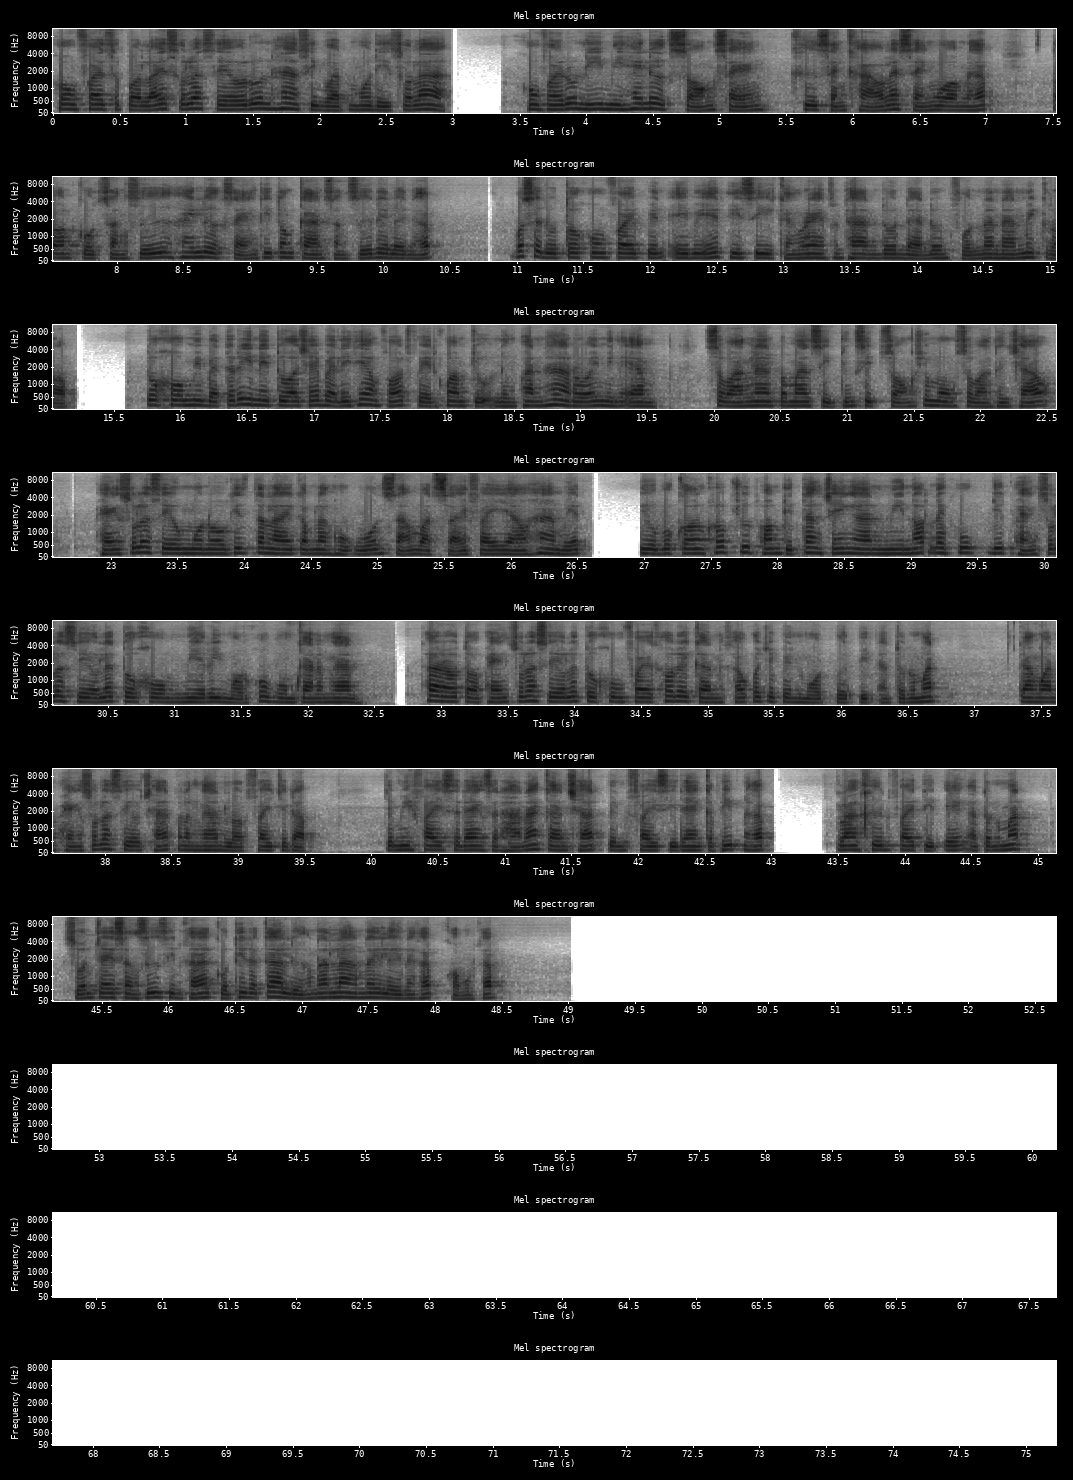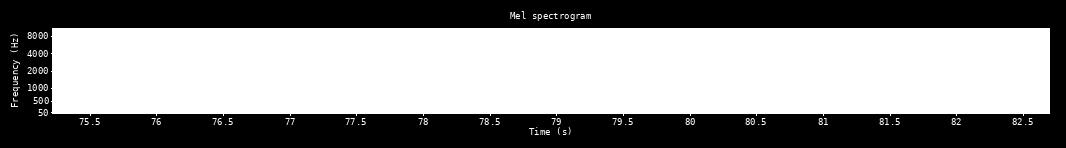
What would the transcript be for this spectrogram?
โคมไฟสปอตไลท์โซลาร์เซลล์รุ่น 50 วัตต์โมดิโซล่าโคมไฟรุ่นนี้มีให้เลือก 2 แสง คือแสงขาวและแสงวอร์มนะครับ ตอนกดสั่งซื้อให้เลือกแสงที่ต้องการสั่งซื้อได้เลยนะครับ วัสดุตัวโคมไฟเป็น ABS PC แข็งแรงทนทานโดนแดดโดนฝนนานๆไม่กรอบ ตัวโคมมีแบตเตอรี่ในตัวใช้แบตลิเธียมฟอสเฟตความจุ 1,500 มิลลิแอมป์สว่างนานประมาณ 10-12 ชั่วโมงสว่างถึงเช้า แผงโซลาร์เซลล์โมโนคริสตัลไลน์กำลัง 6 โวลต์ 3 วัตต์ สายไฟยาว 5 เมตร อุปกรณ์ครบชุดพร้อมติดตั้งใช้งานมีน็อตและพุกยึดแผงโซลาเซลล์และตัวโคมมีรีโมทควบคุมการทำงาน ถ้าเราต่อแผงโซลาเซลล์และตัวโคมไฟเข้าด้วยกันเขาก็จะเป็นโหมดเปิดปิดอัตโนมัติกลางวันแผงโซลาเซลล์ชาร์จพลังงานหลอดไฟจะดับ จะมีไฟแสดงสถานะการชาร์จเป็นไฟสีแดงกระพริบนะครับกลางคืนไฟติดเองอัตโนมัติ สนใจสั่งซื้อสินค้ากดที่ตะกร้าเหลืองด้านล่างได้เลยนะครับขอบคุณครับ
